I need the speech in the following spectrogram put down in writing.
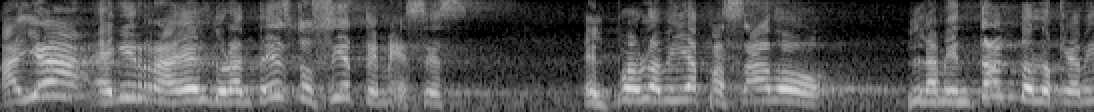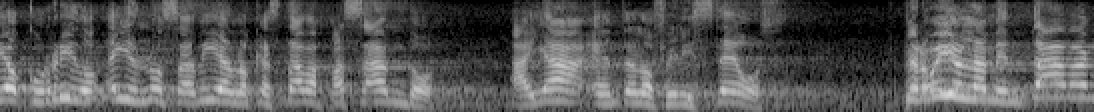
Allá en Israel, durante estos siete meses, el pueblo había pasado lamentando lo que había ocurrido. Ellos no sabían lo que estaba pasando allá entre los filisteos. Pero ellos lamentaban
